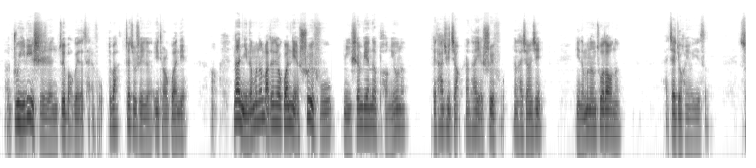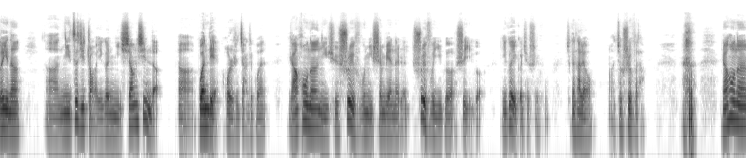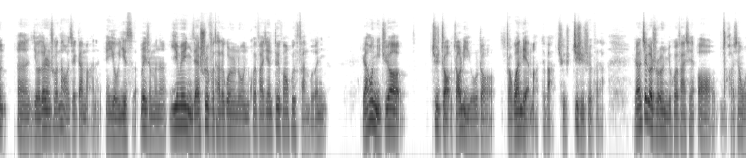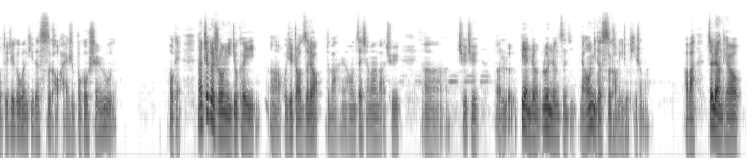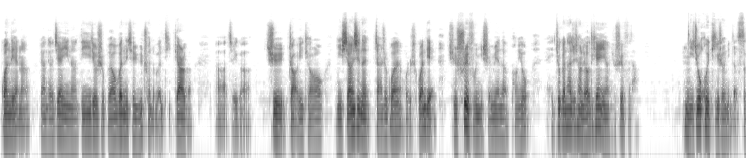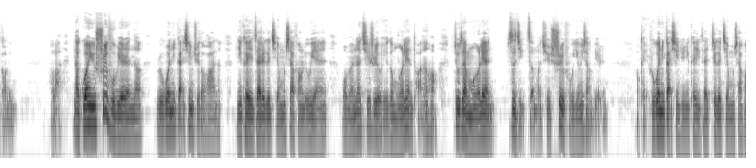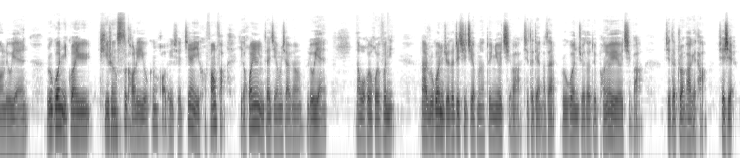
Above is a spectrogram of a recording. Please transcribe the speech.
呃，注意力是人最宝贵的财富，对吧？这就是一个一条观点啊。那你能不能把这条观点说服你身边的朋友呢？给他去讲，让他也说服，让他相信，你能不能做到呢？哎，这就很有意思。所以呢，啊，你自己找一个你相信的啊观点或者是价值观，然后呢，你去说服你身边的人，说服一个是一个，一个一个去说服，去跟他聊啊，就说服他。然后呢，嗯，有的人说，那我这干嘛呢？有意思，为什么呢？因为你在说服他的过程中，你会发现对方会反驳你，然后你就要去找找理由，找找观点嘛，对吧？去继续说服他。然后这个时候你就会发现，哦，好像我对这个问题的思考还是不够深入的。OK，那这个时候你就可以啊回去找资料，对吧？然后再想办法去啊去去呃辩证论证自己，然后你的思考力就提升了，好吧？这两条观点呢，两条建议呢，第一就是不要问那些愚蠢的问题，第二个啊这个去找一条你相信的价值观或者是观点去说服你身边的朋友。就跟他就像聊天一样去说服他，你就会提升你的思考力，好吧？那关于说服别人呢？如果你感兴趣的话呢，你可以在这个节目下方留言。我们呢其实有一个磨练团哈，就在磨练自己怎么去说服影响别人。OK，如果你感兴趣，你可以在这个节目下方留言。如果你关于提升思考力有更好的一些建议和方法，也欢迎你在节目下方留言，那我会回复你。那如果你觉得这期节目呢对你有启发，记得点个赞；如果你觉得对朋友也有启发，记得转发给他，谢谢。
